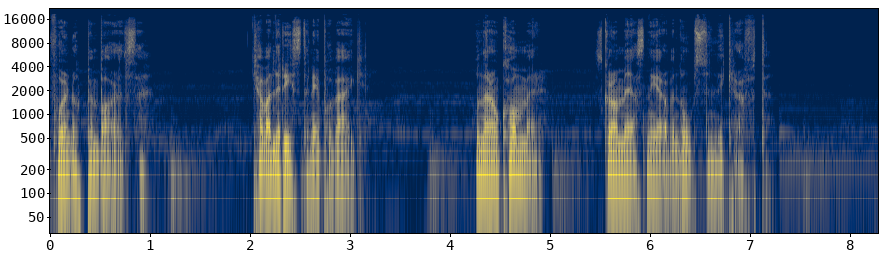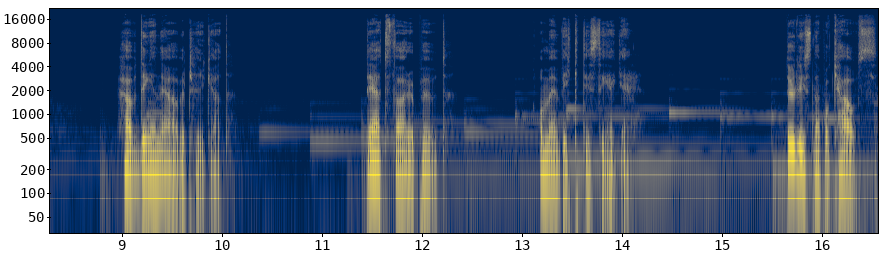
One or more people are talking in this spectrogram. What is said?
får en uppenbarelse. Kavalleristen är på väg. Och när de kommer ska de mejas ner av en osynlig kraft. Hövdingen är övertygad. Det är ett förebud om en viktig seger. Du lyssnar på Kaos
